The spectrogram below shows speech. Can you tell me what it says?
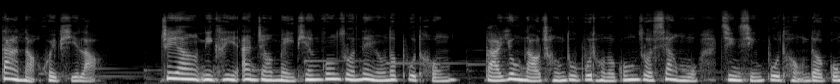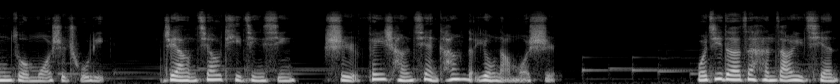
大脑会疲劳。这样，你可以按照每天工作内容的不同，把用脑程度不同的工作项目进行不同的工作模式处理。这样交替进行是非常健康的用脑模式。我记得在很早以前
